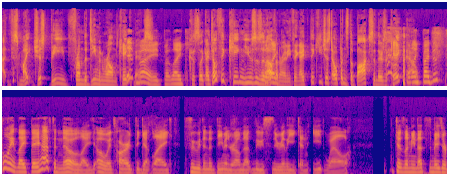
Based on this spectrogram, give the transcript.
I, this might just be from the Demon Realm cake It mix. might, but like, Because like I don't think King uses an oven like- or anything. I think he just opens the box and there's a cake but now. like by this point, like they have to know, like, oh, it's hard to get like food in the demon realm that Luz really can eat well. Because I mean, that's the major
